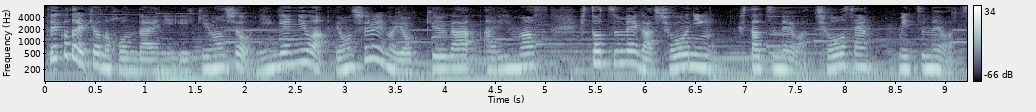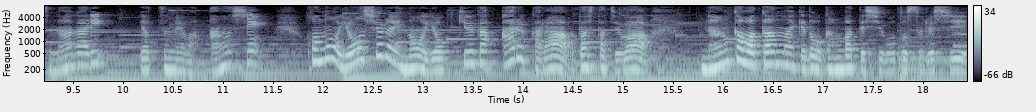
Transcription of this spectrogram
ということで今日の本題に行きましょう。人間には4種類の欲求があります。1つ目が承認。2つ目は挑戦。3つ目はつながり。4つ目は安心。この4種類の欲求があるから私たちはなんかわかんないけど頑張って仕事するし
